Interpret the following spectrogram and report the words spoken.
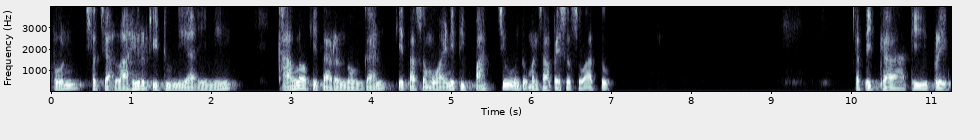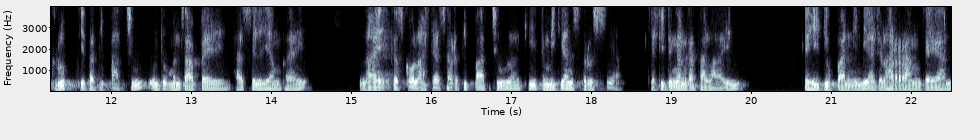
pun, sejak lahir di dunia ini, kalau kita renungkan, kita semua ini dipacu untuk mencapai sesuatu. Ketika di playgroup kita dipacu untuk mencapai hasil yang baik, naik ke sekolah dasar dipacu lagi, demikian seterusnya. Jadi dengan kata lain, kehidupan ini adalah rangkaian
